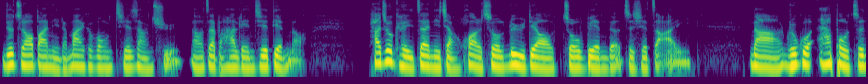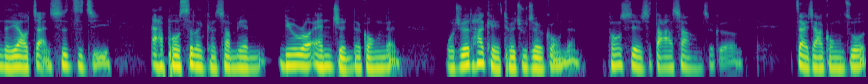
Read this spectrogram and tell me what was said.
你就只要把你的麦克风接上去，然后再把它连接电脑，它就可以在你讲话的时候滤掉周边的这些杂音。那如果 Apple 真的要展示自己 Apple Silicon 上面 Neural Engine 的功能，我觉得它可以推出这个功能，同时也是搭上这个在家工作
